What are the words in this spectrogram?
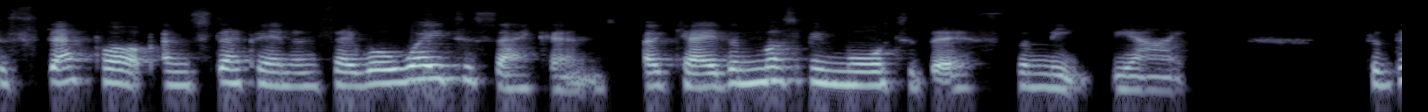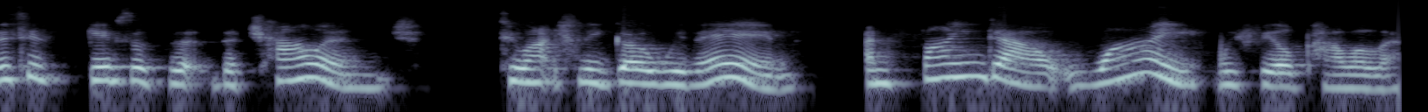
to step up and step in and say, well, wait a second, okay, there must be more to this than meets the eye. So this is gives us the, the challenge to actually go within and find out why we feel powerless.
